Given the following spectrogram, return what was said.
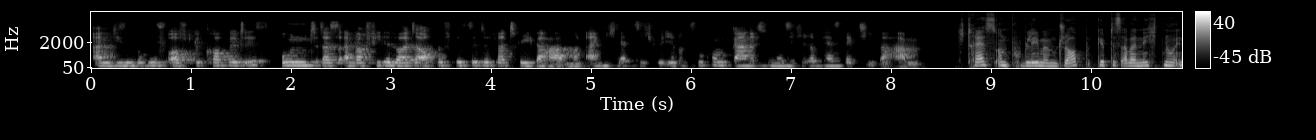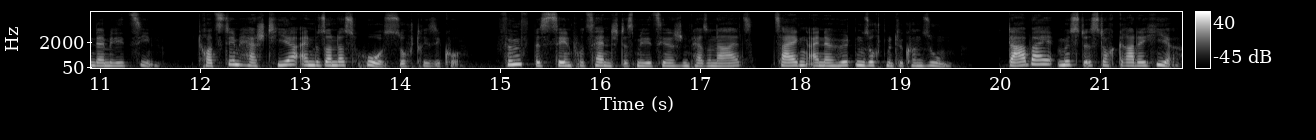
an diesen Beruf oft gekoppelt ist und dass einfach viele Leute auch befristete Verträge haben und eigentlich letztlich für ihre Zukunft gar nicht so eine sichere Perspektive haben. Stress und Probleme im Job gibt es aber nicht nur in der Medizin. Trotzdem herrscht hier ein besonders hohes Suchtrisiko. Fünf bis zehn Prozent des medizinischen Personals zeigen einen erhöhten Suchtmittelkonsum. Dabei müsste es doch gerade hier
